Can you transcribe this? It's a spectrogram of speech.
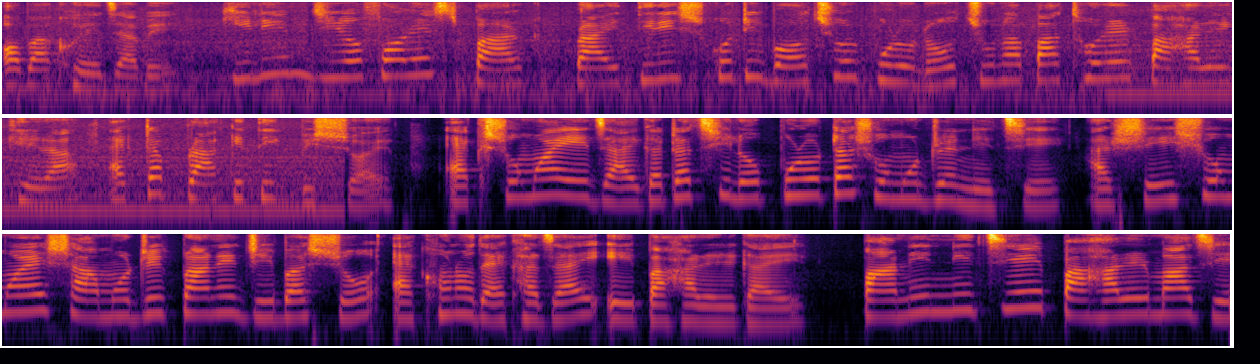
অবাক হয়ে যাবে। কিলিম জিও ফরেস্ট পার্ক প্রায় তিরিশ কোটি বছর পুরনো চুনাপাথরের পাহাড়ে ঘেরা একটা প্রাকৃতিক বিস্ময়। এক সময় এই জায়গাটা ছিল পুরোটা সমুদ্রের নিচে, আর সেই সময়ের সামুদ্রিক প্রাণীর জীবাশ্ম এখনও দেখা যায় এই পাহাড়ের গায়ে। পানির নিচে, পাহাড়ের মাঝে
